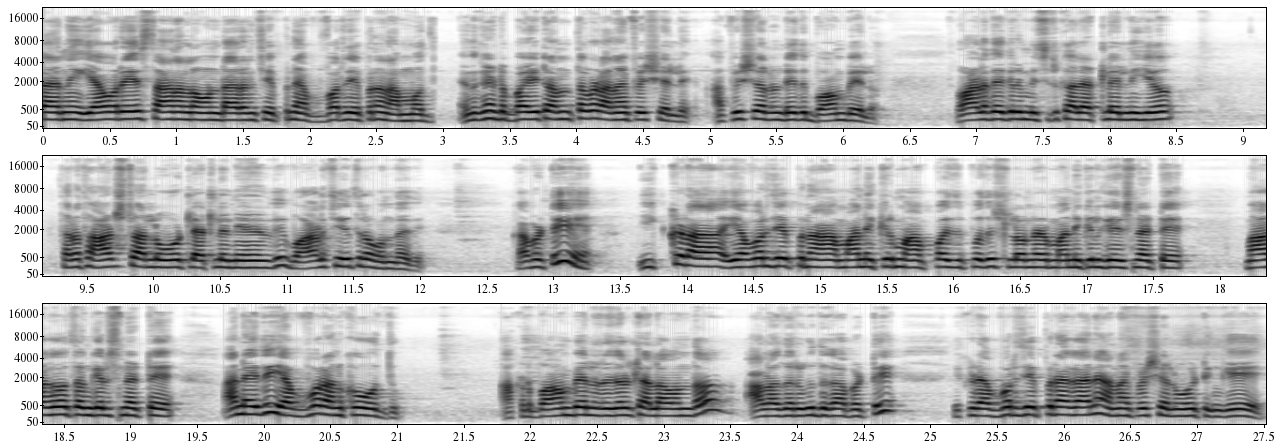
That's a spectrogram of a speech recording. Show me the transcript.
కానీ ఎవరు ఏ స్థానంలో ఉండారని చెప్పినా ఎవరు చెప్పినా నమ్మొద్దు. ఎందుకంటే బయట అంతా కూడా అన్అఫీషియల్లే అఫీషియల్ ఉండేది బాంబేలో. వాళ్ళ దగ్గర మిస్డ్ కాల్ ఎట్లా వెళ్ళినాయో తర్వాత హాట్స్టార్లో ఓట్లు ఎట్లా అనేది వాళ్ళ చేతిలో ఉంది అది. కాబట్టి ఇక్కడ ఎవరు చెప్పినా మాణిక్యులు మా పది పొజిషన్లో ఉన్నాడు మాణిక్యులు గెలిచినట్టే మా గెలిచినట్టే అనేది ఎవ్వరు అనుకోవద్దు. అక్కడ బాంబేలో రిజల్ట్ ఎలా ఉందో అలా జరుగుద్ది కాబట్టి ఇక్కడ ఎవ్వరు చెప్పినా కానీ అన్అఫీషియల్ ఓటింగే.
